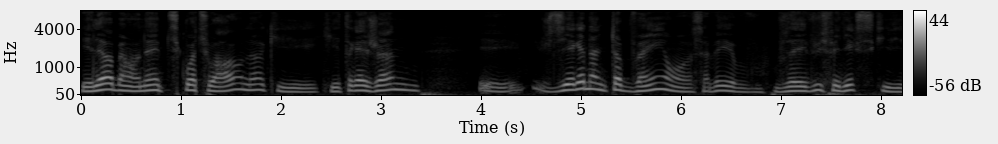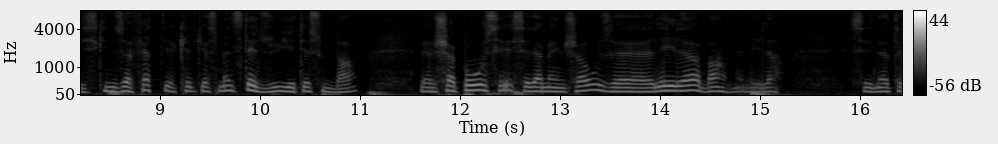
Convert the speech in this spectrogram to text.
Et là, ben, on a un petit quatuor là, qui, est très jeune. Et je dirais dans le top 20, vous savez, vous, avez vu Félix qui, ce qu'il nous a fait il y a quelques semaines. C'était dû, il était sous le bord. chapeau, c'est la même chose. Léla, bon, Léla c'est notre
